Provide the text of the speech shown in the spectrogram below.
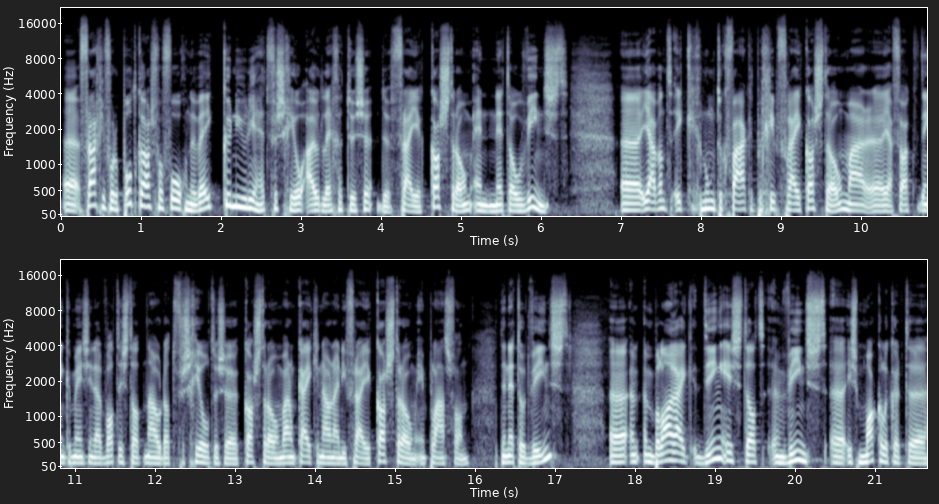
Uh, vraagje voor de podcast voor volgende week. Kunnen jullie het verschil uitleggen tussen de vrije kaststroom en netto winst? Uh, ja, want ik noem natuurlijk vaak het begrip vrije kaststroom. Maar uh, ja, vaak denken mensen inderdaad, wat is dat nou, dat verschil tussen kaststroom? Waarom kijk je nou naar die vrije kaststroom in plaats van de netto winst? Uh, een, een, belangrijk ding is dat een winst uh, is makkelijker te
